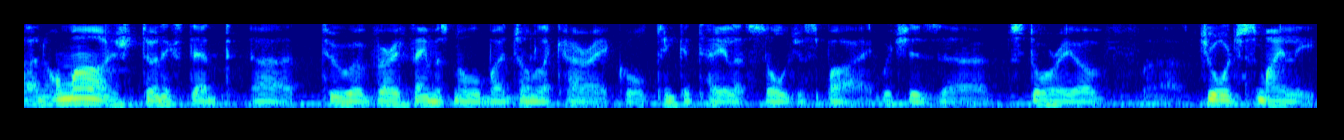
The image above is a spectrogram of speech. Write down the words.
an homage to an extent uh, to a very famous novel by John le Carre called Tinker Tailor Soldier Spy, which is a story of uh, George Smiley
